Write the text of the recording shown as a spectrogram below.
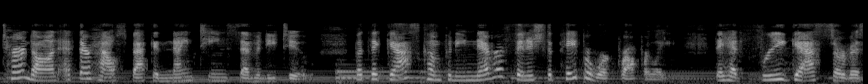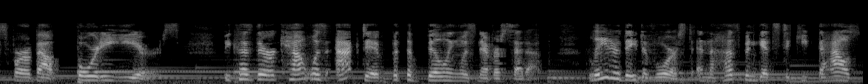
turned on at their house back in 1972, but the gas company never finished the paperwork properly. They had free gas service for about 40 years because their account was active, but the billing was never set up. Later, they divorced, and the husband gets to keep the house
